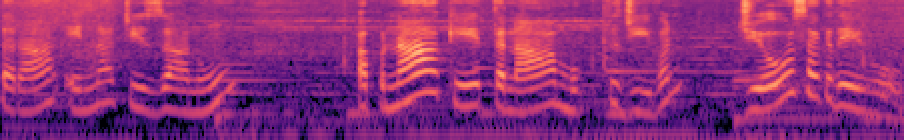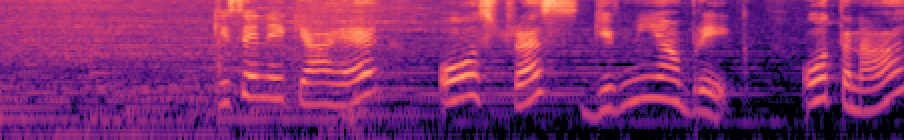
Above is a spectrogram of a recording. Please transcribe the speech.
ਤਰ੍ਹਾਂ ਇਹਨਾਂ ਚੀਜ਼ਾਂ ਨੂੰ ਅਪਣਾ ਕੇ ਤਣਾਅ ਮੁਕਤ ਜੀਵਨ ਜਿਉ ਸਕਦੇ ਹੋ। ਕਿਸੇ ਨੇ ਕਿਹਾ ਹੈ, ਉਹ ਸਟ्रेस ਗਿਵ ਮੀ ਆ ਬ੍ਰੇਕ ਉਹ ਤਣਾਅ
